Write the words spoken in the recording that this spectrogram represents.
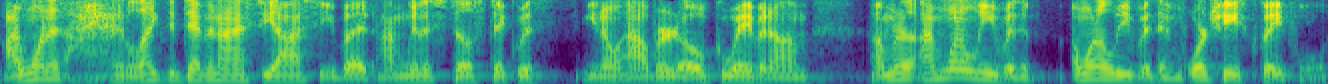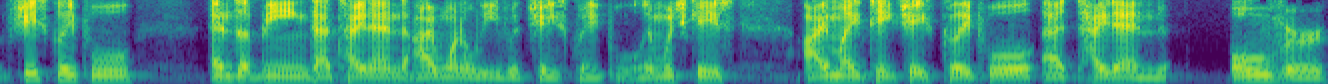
I want to, I like the Devin Asiasi, but I'm going to still stick with, you know, Albert Okwuegbunam. I'm gonna I want to leave with him. I want to leave with him or Chase Claypool. If Chase Claypool ends up being that tight end, I want to leave with Chase Claypool. In which case, I might take Chase Claypool at tight end over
